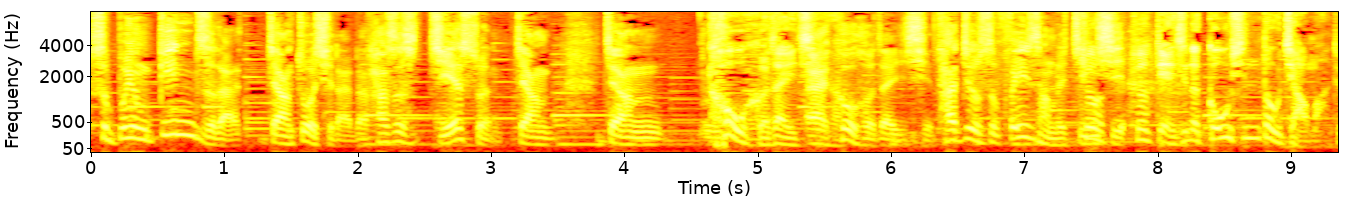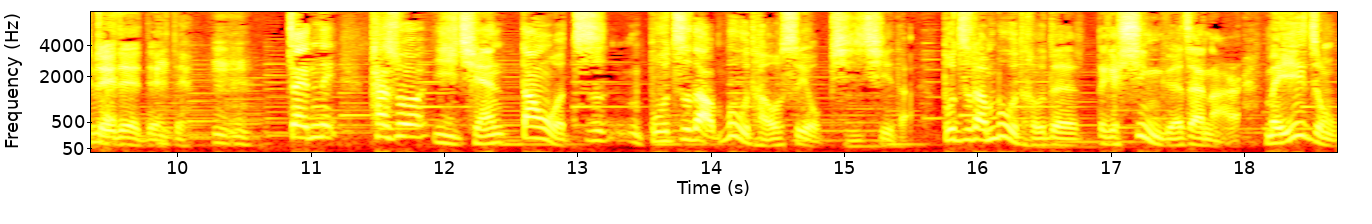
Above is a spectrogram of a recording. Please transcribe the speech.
是不用钉子的，这样做起来的，它是节榫这样，这样扣合在一起，哎，扣合在一起，它就是非常的精细，就典型的勾心斗角嘛，对不对？对对对对，嗯嗯，在那他说以前当我知不知道木头是有脾气的，不知道木头的那个性格在哪儿，每一种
